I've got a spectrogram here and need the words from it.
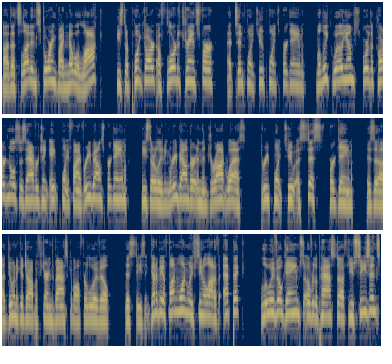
uh, that's led in scoring by Noah Locke. He's their point guard, a Florida transfer at 10.2 points per game. Malik Williams for the Cardinals is averaging 8.5 rebounds per game. He's their leading rebounder. And then Jarrod West, 3.2 assists per game, is uh, doing a good job of sharing the basketball for Louisville this season. Going to be a fun one. We've seen a lot of epic Louisville games over the past uh, few seasons.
